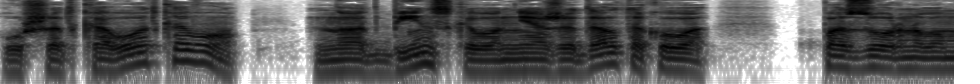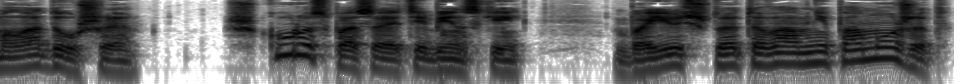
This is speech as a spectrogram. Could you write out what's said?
Уж от кого от кого, но от Бинского он не ожидал такого позорного малодушия. «Шкуру спасайте, Бинский. Боюсь, что это вам не поможет»,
